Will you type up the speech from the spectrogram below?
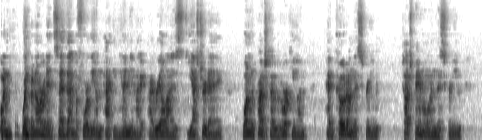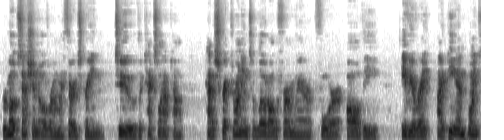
when when Bernard had said that before the unpacking the onion, I, I realized yesterday one of the projects I was working on had code on this screen, touch panel on this screen, remote session over on my third screen to the text laptop, had a script running to load all the firmware for all the AV over IP endpoints,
